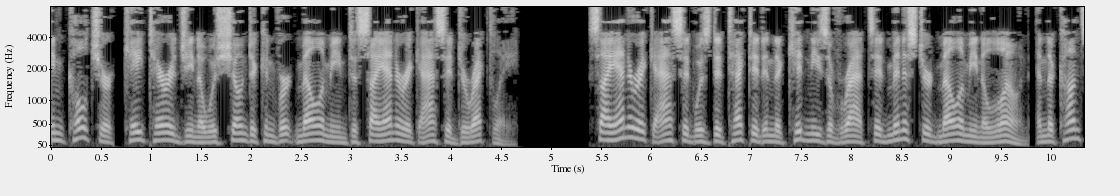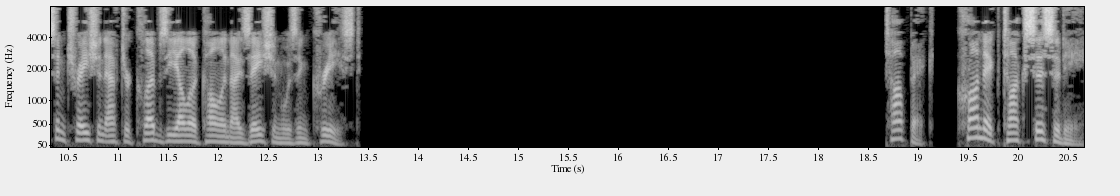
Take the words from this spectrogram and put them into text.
In culture, K. terrigenea was shown to convert melamine to cyanuric acid directly. Cyanuric acid was detected in the kidneys of rats administered melamine alone, and the concentration after Klebsiella colonization was increased. Chronic toxicity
